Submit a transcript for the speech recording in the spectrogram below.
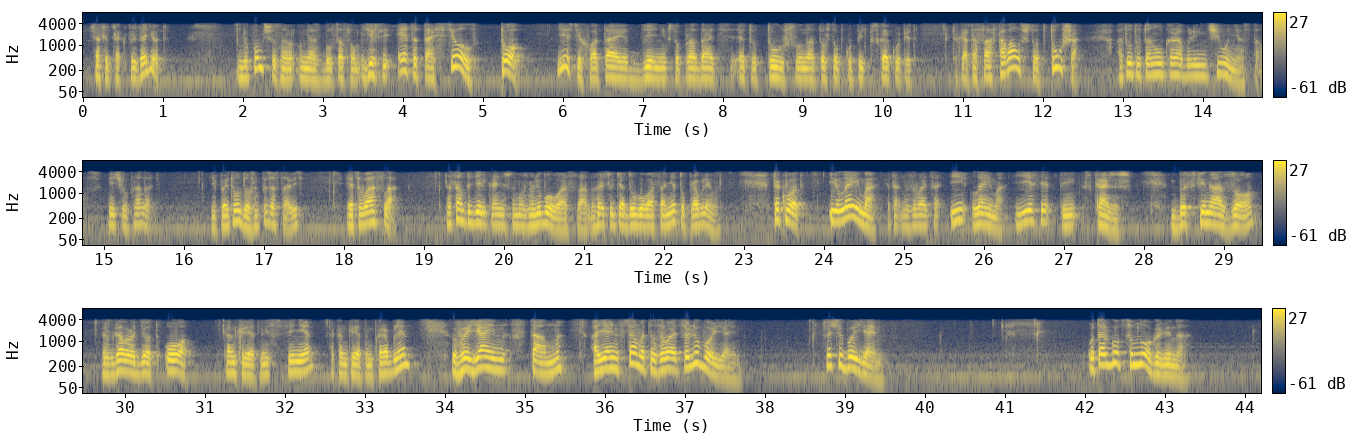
Сейчас это так произойдет. Вы помните, что у нас был со словом? Если этот осел, то если хватает денег, чтобы продать эту тушу на то, чтобы купить, пускай купит. Так это оставалось что-то, туша. А тут утонул корабль и ничего не осталось. Нечего продать. И поэтому он должен предоставить этого осла. На самом-то деле, конечно, можно любого осла, но если у тебя другого осла нет, то проблема. Так вот, и лейма, это называется и лейма, если ты скажешь басфиназо, разговор идет о конкретной сфине, о конкретном корабле, в яин стам, а яин стам это называется любой яин. Что есть любой яин? У торговца много вина.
